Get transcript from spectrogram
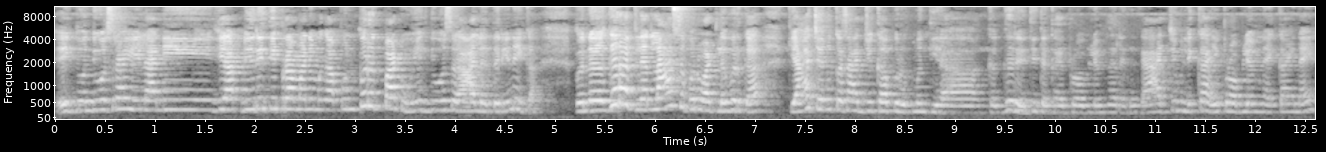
एक दोन दिवस राहील आणि जी आपली रीतीप्रमाणे मग आपण परत पाठवू. एक दिवस आलं तरी नाही का? पण घरातल्यांना असं पण वाटलं बरं का की अचानकच आजी का परत म्हणते का घर आहे तिथं काही प्रॉब्लेम झाला का? काय आजी म्हणली काही प्रॉब्लेम नाही काय नाही.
